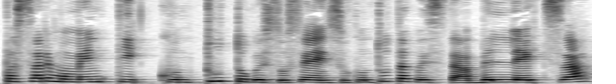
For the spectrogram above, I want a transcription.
passare momenti con tutto questo senso, con tutta questa bellezza,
